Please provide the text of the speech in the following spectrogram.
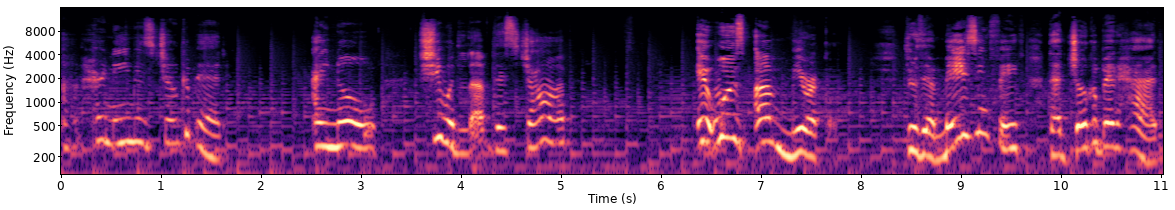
Uh, her name is Jochebed. I know she would love this job. It was a miracle. Through the amazing faith that Jochebed had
